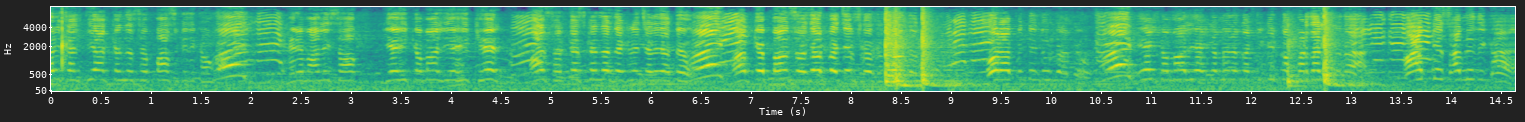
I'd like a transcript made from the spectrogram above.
और इस चलती आग के अंदर से पास होकर दिखाऊँगा। मेरे मालिक साहब यही कमाल यही खेल। आप सर्कस के अंदर देखने चले जाते हो। आपके पाँच सौ हज़ार रुपए जेम्स का खर्चा और आप इतनी दूर जाते हो। ये कमाल ये कि मैंने तो टिकट का पर्दा नहीं लगाया। आपके सामने दिखा है।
